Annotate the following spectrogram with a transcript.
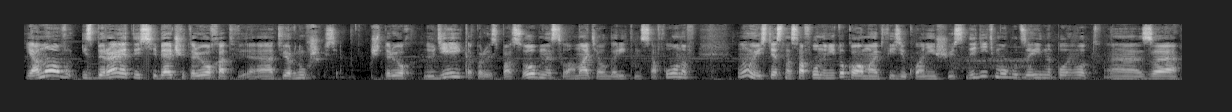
И оно избирает из себя четырех отвернувшихся четырех людей, которые способны сломать алгоритм сафонов. Ну, естественно, сафоны не только ломают физику, они еще и следить могут за, вот, э, за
